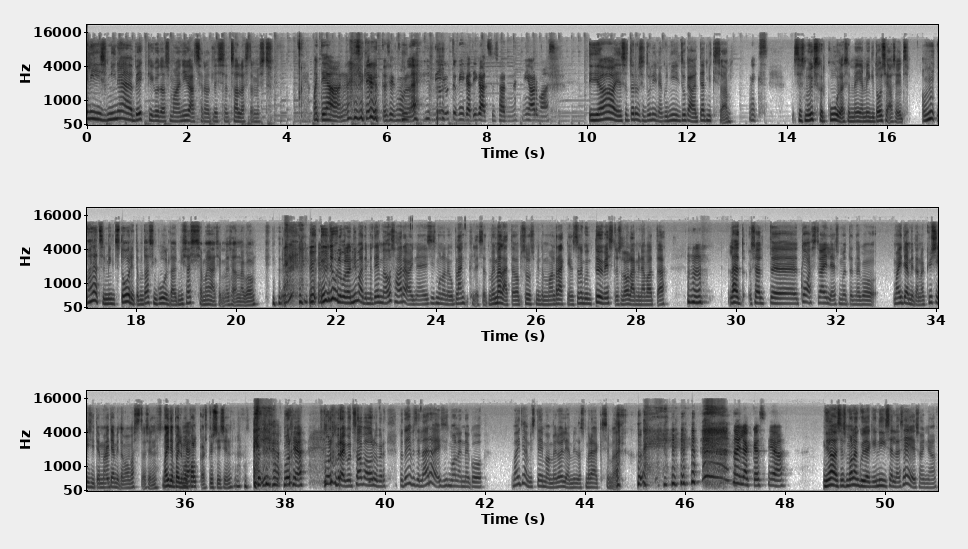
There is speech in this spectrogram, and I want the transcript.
Alice, mine pekki, kuidas ma olen igatsenud lihtsalt salvestamist. ma tean, sa kirjutasid mulle, nii jutupiigad igatsus on, nii armas. ja, ja saad aru, see tuli nagu nii tugevalt, tead miks või? miks? sest ma ükskord kuulasin meie mingeid osasid ma mäletasin mingit story't ja ma tahtsin kuulda, et mis asja me ajasime seal nagu üldjuhul mul on niimoodi, me teeme osa ära onju ja siis mul on nagu blank lihtsalt, ma ei mäleta absoluutselt, mida ma olen rääkinud, see on nagu töövestlusel olemine, vaata mm. -hmm. Lähed sealt äh, toast välja ja siis mõtled nagu, ma ei tea, mida nad küsisid ja ma ei tea, mida ma vastasin, ma ei tea, palju yeah. ma palka küsisin. Mul, mul on praegu sama olukord, me teeme selle ära ja siis ma olen nagu, ma ei tea, mis teema meil oli ja millest me rääkisime. Naljakas ja. ja, sest ma olen kuidagi nii selle sees onju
